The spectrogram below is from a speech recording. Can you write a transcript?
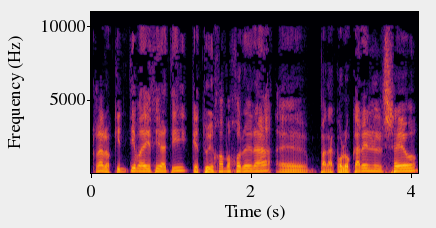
claro, ¿quién te iba a decir a ti que tu hijo a lo mejor era eh, para colocar en el SEO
